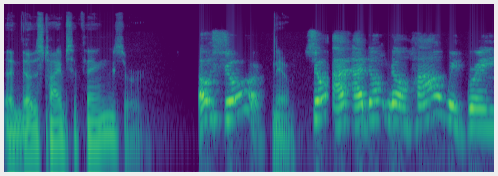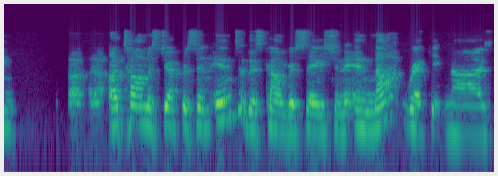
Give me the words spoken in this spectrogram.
and those types of things, or? Oh, sure. Yeah. Sure. I, I don't know how we bring uh, uh, Thomas Jefferson into this conversation and not recognize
